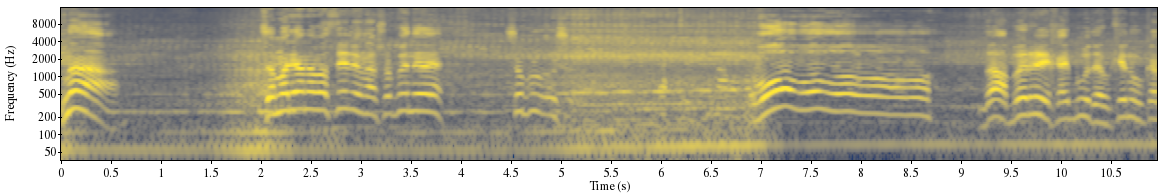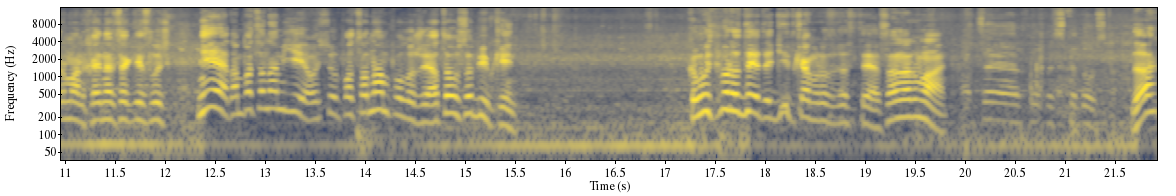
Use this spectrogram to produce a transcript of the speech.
На! Це Мар'яна Васильівна, щоб ви не. Щоб. Во, во, во, во, во. Да, бери, хай буде, вкинув в карман, хай на всякий случай. Ні, там пацанам є, ось пацанам положи, а то в собі вкинь. Комусь породити, діткам роздасте, все нормально. А це хлопець з Кадовська. Да?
